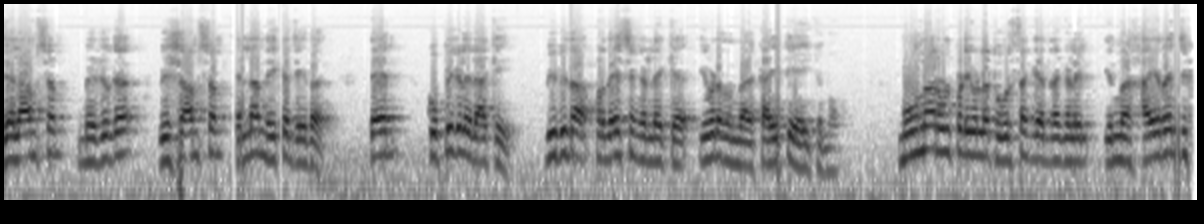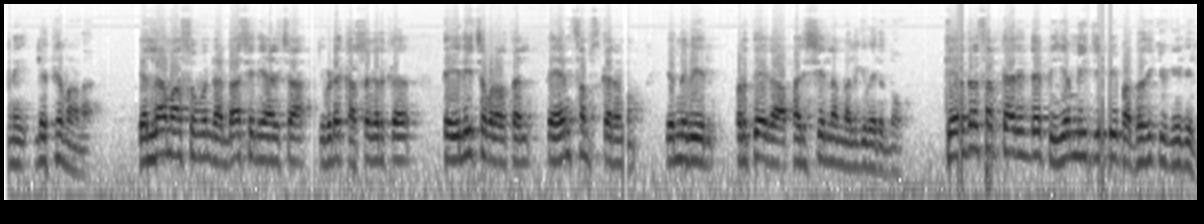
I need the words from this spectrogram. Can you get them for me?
ജലാംശം മെഴുക് വിഷാംശം എല്ലാം നീക്കം ചെയ്ത് തേൻ കുപ്പികളിലാക്കി വിവിധ പ്രദേശങ്ങളിലേക്ക് ഇവിടെ നിന്ന് കയറ്റി അയക്കുന്നു. മൂന്നാർ ഉൾപ്പെടെയുള്ള ടൂറിസം കേന്ദ്രങ്ങളിൽ ഇന്ന് ഹൈറേഞ്ച് ഹണി ലഭ്യമാണ്. എല്ലാ മാസവും രണ്ടാം ശനിയാഴ്ച ഇവിടെ കർഷകർക്ക് തേനീച്ച വളർത്തൽ തേൻ സംസ്കരണം എന്നിവയിൽ പ്രത്യേക പരിശീലനം നൽകി വരുന്നു. കേന്ദ്ര സർക്കാരിന്റെ P M E G P പദ്ധതിക്കു കീഴിൽ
